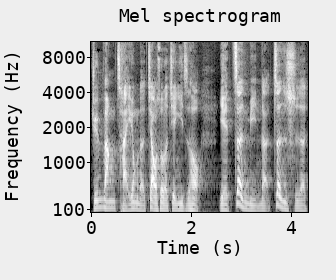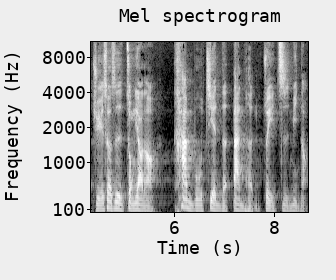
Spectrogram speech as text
军方采用了教授的建议之后，也证明了、证实了决策是重要的啊。看不见的弹痕最致命啊。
